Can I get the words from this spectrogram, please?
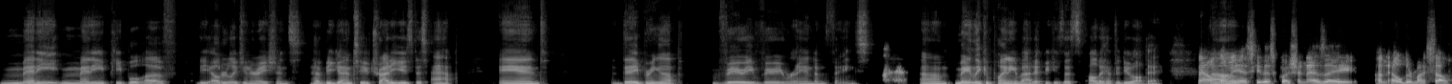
many, many people of the elderly generations have begun to try to use this app. And they bring up very, very random things, um, mainly complaining about it because that's all they have to do all day. Now let me Um, ask you this question: As a an elder myself,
